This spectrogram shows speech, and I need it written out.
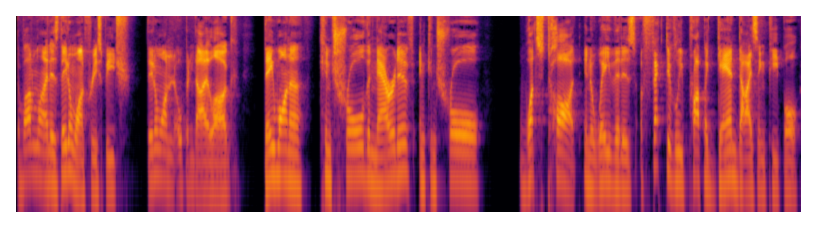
The bottom line is they don't want free speech. They don't want an open dialogue. They want to control the narrative and control what's taught in a way that is effectively propagandizing people.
